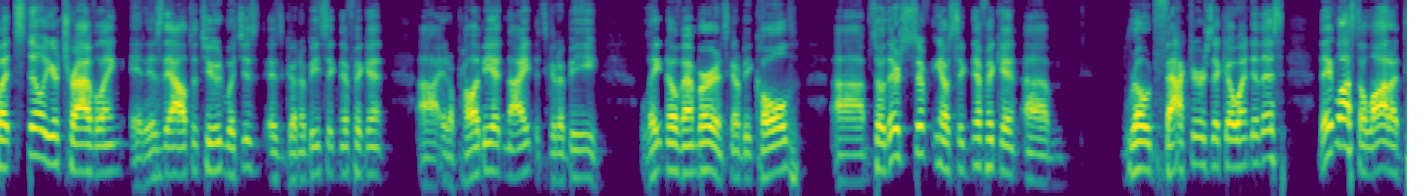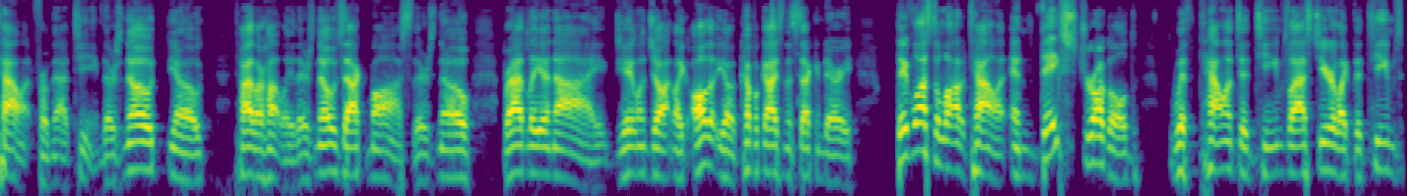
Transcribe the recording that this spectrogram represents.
but still, you're traveling. It is the altitude, which is is going to be significant. Uh, it'll probably be at night. It's going to be late November. It's going to be cold. Um, so there's you know significant um, road factors that go into this. They've lost a lot of talent from that team. There's no you know Tyler Huntley. There's no Zach Moss. There's no Bradlee Anae, Jalen John, like all the you know a couple guys in the secondary. They've lost a lot of talent, and they struggled with talented teams last year, like the teams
